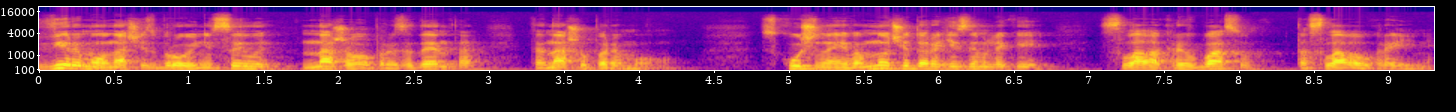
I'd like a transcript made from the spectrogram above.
віримо у наші Збройні сили, нашого президента та нашу перемогу. Скучної вам ночі, дорогі земляки! Слава Кривбасу та слава Україні!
